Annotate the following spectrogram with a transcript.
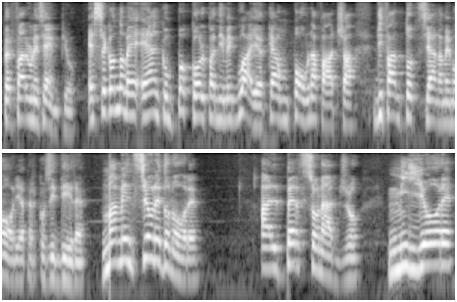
per fare un esempio. E secondo me è anche un po' colpa di Maguire, che ha un po' una faccia di fantoziana memoria, per così dire. Ma menzione d'onore al personaggio migliore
